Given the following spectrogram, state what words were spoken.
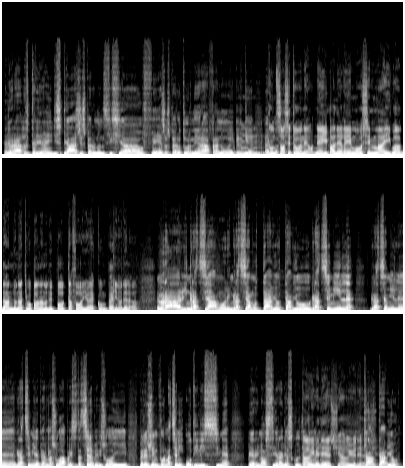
E Allora, Ottavio, mi dispiace, spero non si sia offeso, spero tornerà fra noi perché... Mm, ecco, Non so se tornerò, ne riparleremo semmai guardando un attimo, parlando del portafoglio, ecco un pochino della... Allora ringraziamo, ringraziamo Ottavio. Ottavio, grazie mille. Grazie mille, grazie mille per la sua prestazione, per, i suoi, per le sue informazioni utilissime per i nostri radioascoltatori. Arrivederci, arrivederci. Ciao Ottavio.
